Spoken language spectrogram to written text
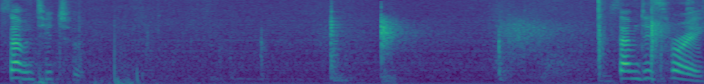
Seventy-two. Seventy-three.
